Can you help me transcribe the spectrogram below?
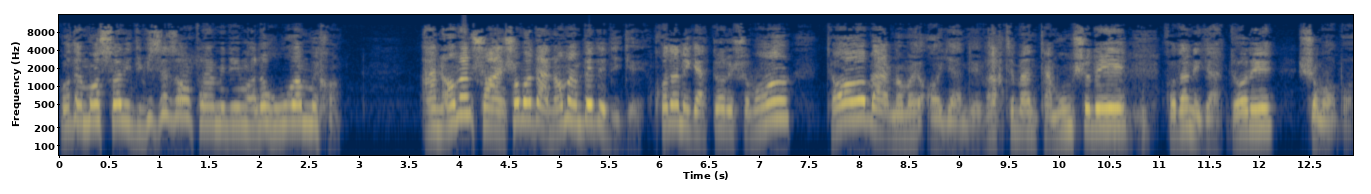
گفتم ما سالی دیویس هزار تومن میدیم حالا حقوقم می‌خوان. انعامم شاهنشاه باید انعامم بده دیگه. خدا نگهدار شما تا برنامه آینده. وقت من تموم شده. خدا نگهدار شما با.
